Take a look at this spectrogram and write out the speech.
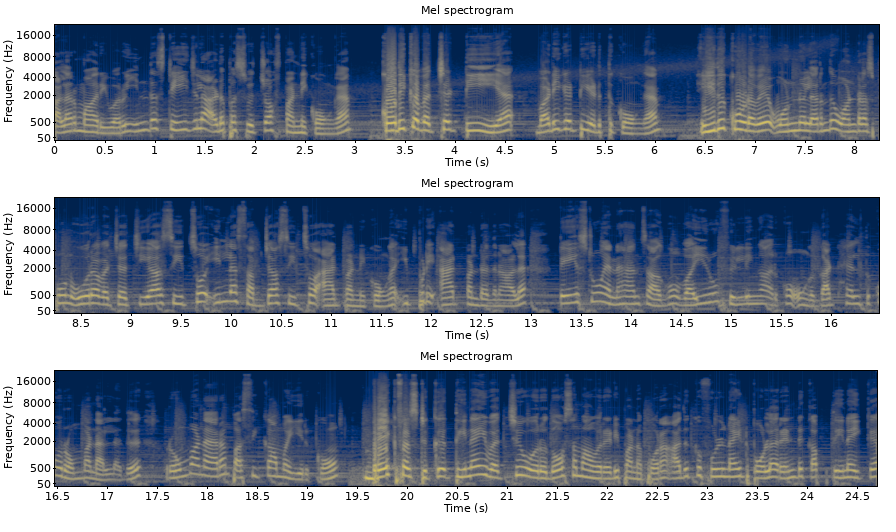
கலர் மாறி வரும். இந்த ஸ்டேஜில் அடுப்பை ஸ்விட்ச் ஆஃப் பண்ணிக்கோங்க. கொதிக்க வச்ச டீயை வடிகட்டி எடுத்துக்கோங்க. இது கூடவே ஒன்றுலேருந்து ஒன்றரை ஸ்பூன் ஊற வச்ச சியா சீட்ஸோ இல்லை சப்ஜா சீட்ஸோ ஆட் பண்ணிக்கோங்க. இப்படி ஆட் பண்ணுறதுனால டேஸ்ட்டும் என்ஹான்ஸ் ஆகும் வயிறும் ஃபில்லிங்காக இருக்கும் உங்கள் கட் ஹெல்த்துக்கும் ரொம்ப நல்லது. ரொம்ப நேரம் பசிக்காமல் இருக்கும். பிரேக்ஃபாஸ்ட்டுக்கு திணை வச்சு ஒரு தோசை மாவு ரெடி பண்ண போகிறேன் அதுக்கு ஃபுல் நைட் போல் ரெண்டு கப் திணைக்கு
